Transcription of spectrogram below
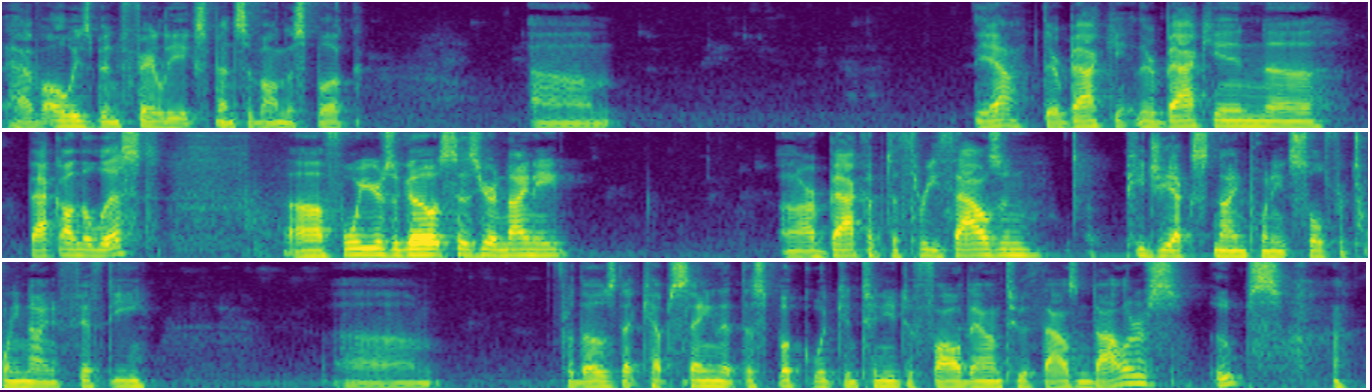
have always been fairly expensive on this book. Um, yeah, they're back. In, they're back in uh, back on the list. Uh, four years ago, it says here nine eight uh, are back up to three thousand. PGX nine point eight sold for twenty nine fifty. Um, for those that kept saying that this book would continue to fall down to a thousand dollars, oops.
